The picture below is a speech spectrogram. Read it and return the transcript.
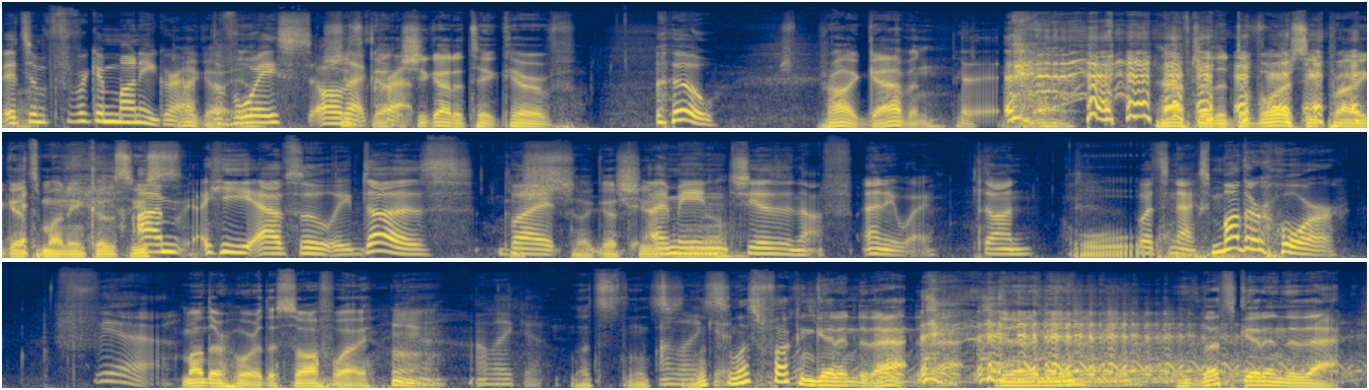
It's a freaking money grab. I got, the yeah. voice, all She's that got, crap. She got to take care of who? Probably Gavin. After the divorce, he probably gets money because he's. I'm, he absolutely does, but I guess she. I mean, you know. she is enough. Anyway, done. Oh. What's next? Mother whore. Yeah. Mother whore, the soft way. Hmm. Yeah. I like it. Let's let's like let's, it. let's fucking let's get, into into that. you know what I mean? let's get into that.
